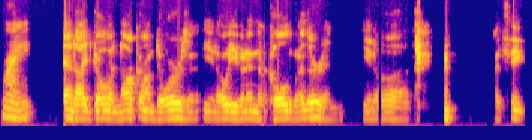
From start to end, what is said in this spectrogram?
Right. And I'd go and knock on doors, and you know, even in the cold weather, and you know, uh, I think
